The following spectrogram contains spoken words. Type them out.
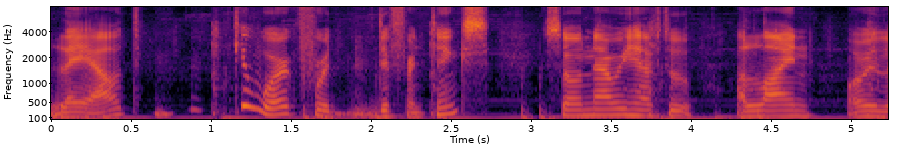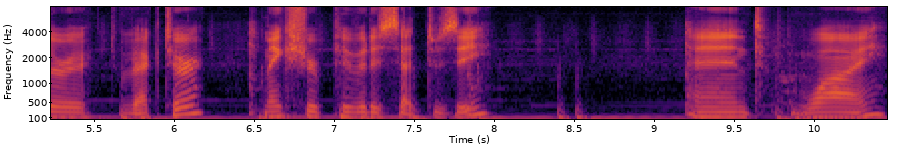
layout. It can work for different things. So now we have to align Euler to vector, make sure pivot is set to Z, and Y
